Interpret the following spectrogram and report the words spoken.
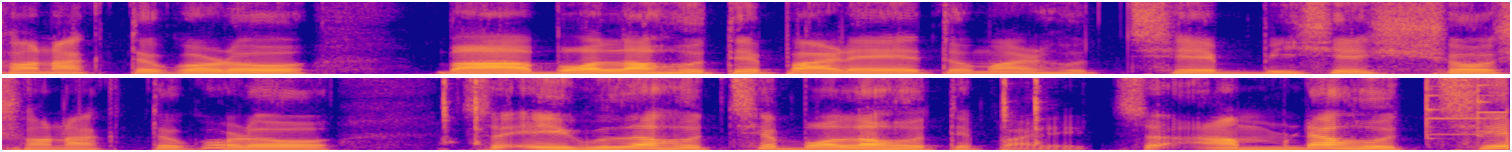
শনাক্ত করো, বা বলা হতে পারে তোমার হচ্ছে বিশেষ্য শনাক্ত করো সো এইগুলা হচ্ছে বলা হতে পারে। সো আমরা হচ্ছে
